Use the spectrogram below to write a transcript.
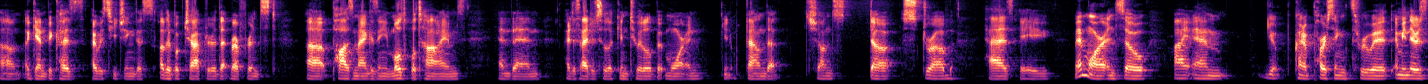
Um, again, because I was teaching this other book chapter that referenced uh, POZ magazine multiple times, and then I decided to look into it a little bit more, and you know, found that Sean St- Strub has a memoir, and so I am you know, kind of parsing through it. I mean, there's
